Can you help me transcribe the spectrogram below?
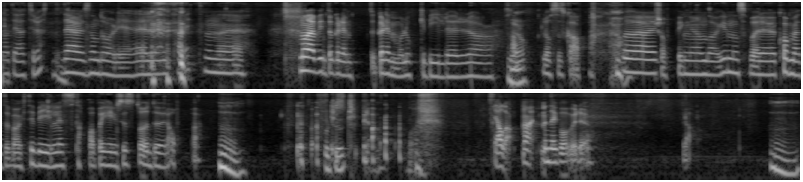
om at jeg er trøtt. Det er jo sånn dårlig eller litt teit. Men uh, nå har jeg begynt å glemme, glemme å lukke bildører og sånn. Ja. Låse jeg var shopping om dagen, og så bare kommer jeg tilbake til bilen, stappa parkeringshuset, så står døra oppe. Mm. Fort gjort. Bra. Ja da. Nei, men det går vel bra. Mm.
